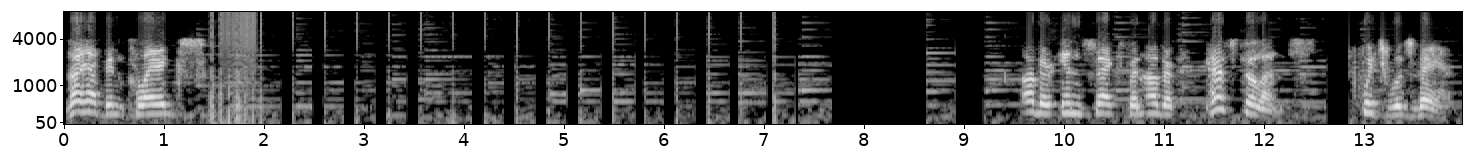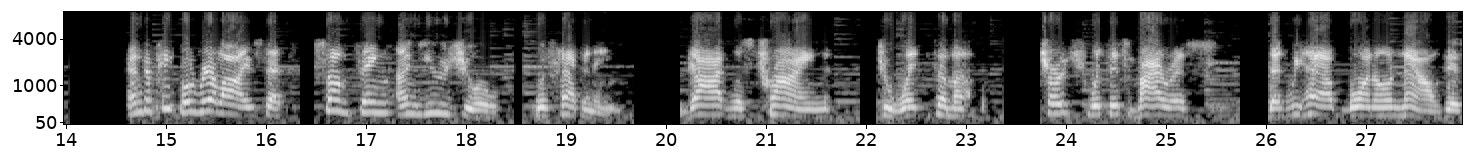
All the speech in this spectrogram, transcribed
there have been plagues. Other insects and other pestilence which was there. And the people realized that something unusual was happening. God was trying to wake them up. Church, with this virus that we have going on now, this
